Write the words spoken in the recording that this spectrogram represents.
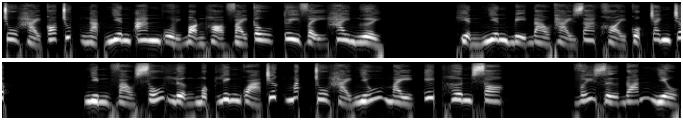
Chu Hải có chút ngạc nhiên an ủi bọn họ vài câu tuy vậy hai người. Hiển nhiên bị đào thải ra khỏi cuộc tranh chấp. Nhìn vào số lượng một linh quả trước mắt Chu Hải nhíu mày ít hơn so. Với dự đoán nhiều.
